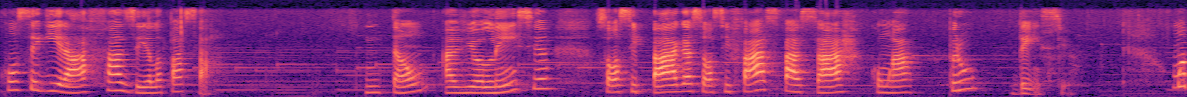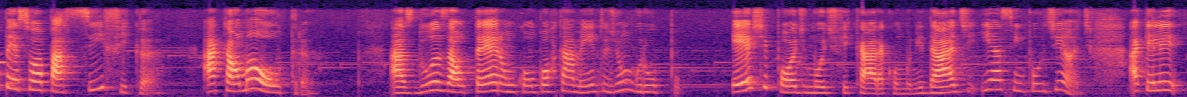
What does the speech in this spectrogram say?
conseguirá fazê-la passar. Então, a violência só se paga, só se faz passar com a prudência prudência. Uma pessoa pacífica acalma outra. As duas alteram o comportamento de um grupo. Este pode modificar a comunidade e assim por diante. Aquele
